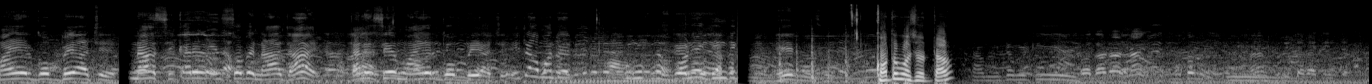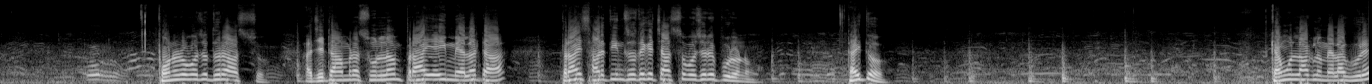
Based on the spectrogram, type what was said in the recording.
মায়ের গর্ভে আছে। না শিকারের উৎসবে না যায় তাহলে সে মায়ের গভ্যে আছে। এটা আমাদের অনেক দিন কত বছর তাও? পনেরো। বছর ধরে আসছো। আর যেটা আমরা শুনলাম প্রায় এই মেলাটা প্রায় সাড়ে তিনশো থেকে চারশো বছরের পুরনো। তাই তো? কেমন লাগল মেলা ঘুরে?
